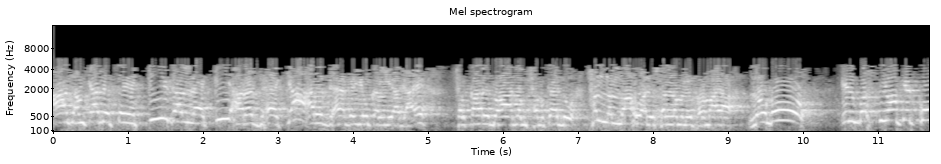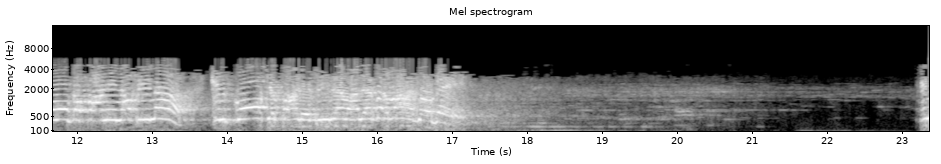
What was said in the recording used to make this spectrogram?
آج ہم کیا دیتے ہیں، کی گل ہے، کی حرج ہے، کیا حرج ہے اگر یوں کر لیا جائے؟ سرکار دو آدم سب کہہ دو، صلی اللہ علیہ وسلم نے فرمایا لوگوں ان بستیوں کے کنو کا پانی نہ پینا، ان کنو کے پانی پینے والے برباد ہو گئے۔ ان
